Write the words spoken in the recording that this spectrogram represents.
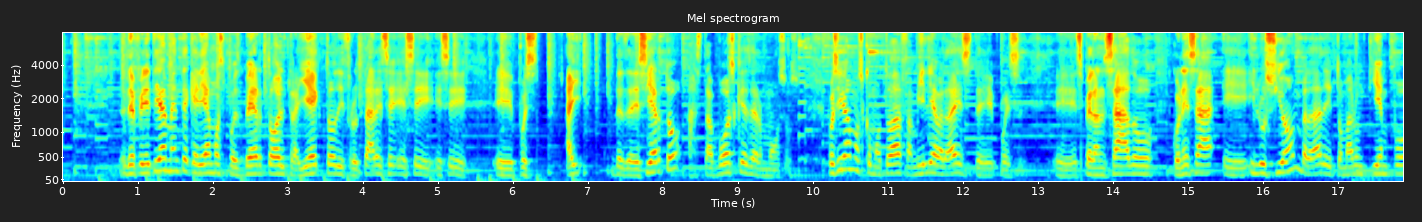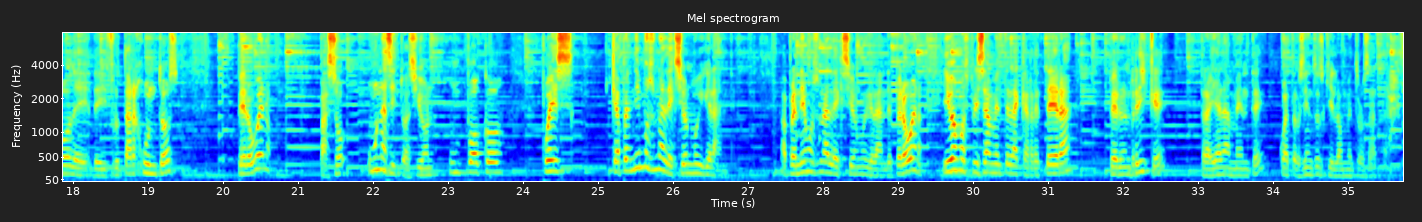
Definitivamente queríamos pues ver todo el trayecto, disfrutar ese, ese, ese, eh, pues hay desde desierto hasta bosques hermosos. Pues íbamos como toda familia, ¿verdad? Este, pues eh, esperanzado, con esa eh, ilusión, ¿verdad? De tomar un tiempo, de, de disfrutar juntos. Pero bueno, pasó una situación un poco, pues, que aprendimos una lección muy grande aprendimos una lección muy grande. Pero bueno, íbamos precisamente en la carretera, pero Enrique traía la mente 400 kilómetros atrás.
